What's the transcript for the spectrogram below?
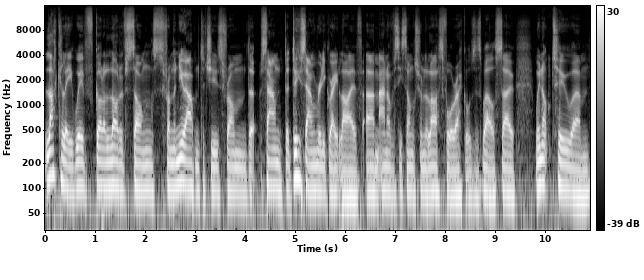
luckily we've got a lot of songs from the new album to choose from that sound that do sound really great live, um, and obviously songs from the last four records as well. So we're not too um,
